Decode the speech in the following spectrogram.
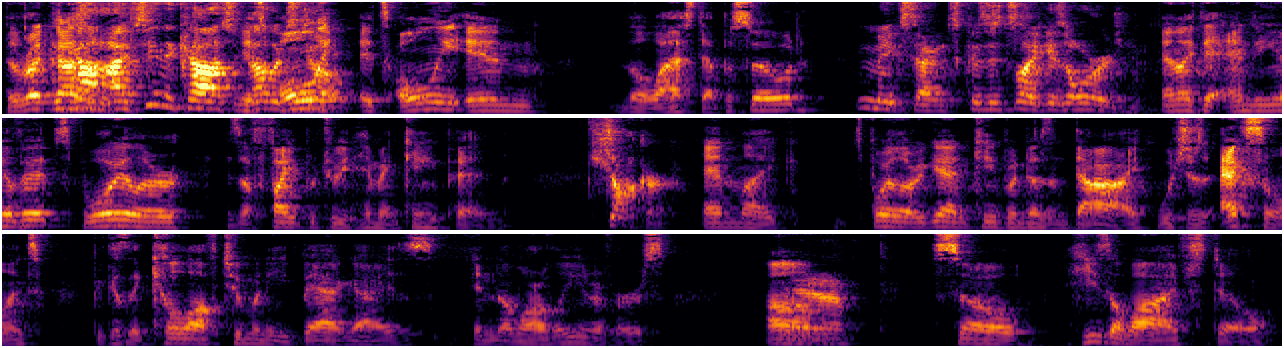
The red The co- costume. I've seen the costume. it's That looks only dope. it's only in the last episode, Makes sense because it's like his origin. and like the ending of it. Spoiler is a fight between him and Kingpin, Shocker. and like spoiler again, Kingpin doesn't die, which is excellent because they kill off too many bad guys in the Marvel universe. Um, Yeah. So he's alive still,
